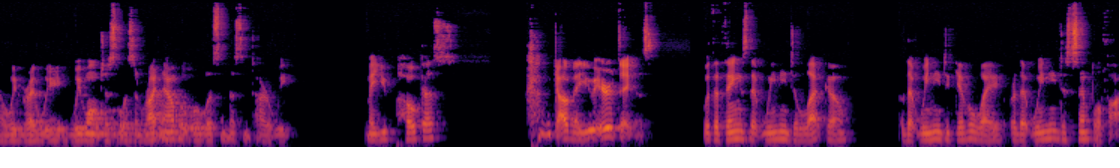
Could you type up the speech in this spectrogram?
Uh, we pray we, we won't just listen right now, but we'll listen this entire week. May you poke us. God, may you irritate us with the things that we need to let go, or that we need to give away, or that we need to simplify.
